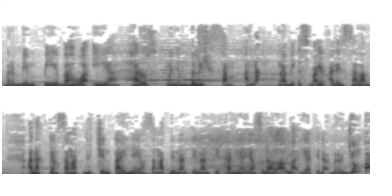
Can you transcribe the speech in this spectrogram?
bermimpi bahwa ia harus menyembelih sang anak Nabi Ismail alaihissalam. Anak yang sangat dicintainya, yang sangat dinanti-nantikannya, yang sudah lama ia tidak berjumpa.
